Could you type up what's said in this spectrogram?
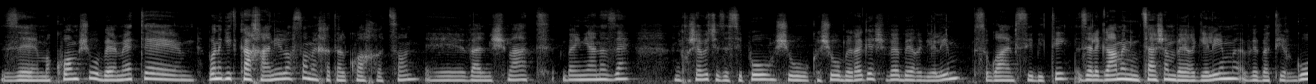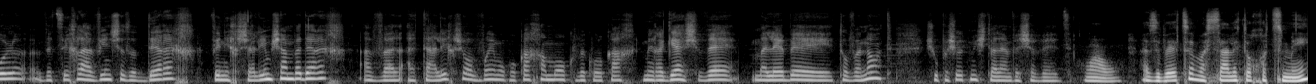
זה מקום שהוא באמת, אה, בוא נגיד ככה, אני לא סומכת על כוח רצון אה, ועל משמעת בעניין הזה. אני חושבת שזה סיפור שהוא קשור ברגש ובהרגלים, בסוגריים CBT. זה לגמרי נמצא שם בהרגלים ובתרגול, וצריך להבין שזו דרך, ונכשלים שם בדרך, אבל התהליך שעוברים הוא כל כך עמוק וכל כך מרגש ומלא בתובנות, שהוא פשוט משתלם ושווה את זה. וואו. אז בעצם מסע לתוך עצמי,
